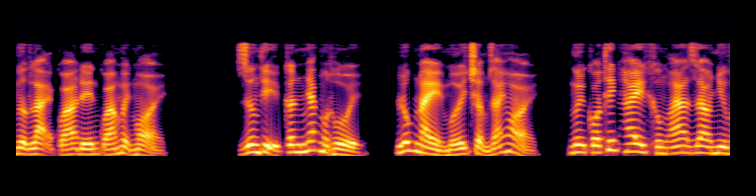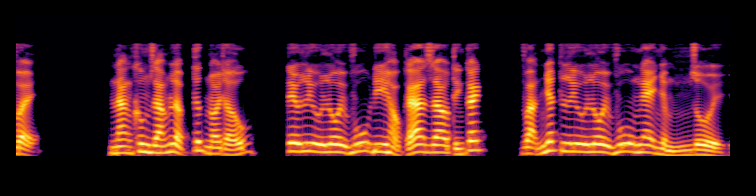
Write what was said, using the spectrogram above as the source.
ngược lại quá đến quá mệt mỏi. Dương thị cân nhắc một hồi, lúc này mới chậm rãi hỏi, ngươi có thích hay không A Giao như vậy? Nàng không dám lập tức nói thấu, tiêu lưu lôi vũ đi học A Giao tính cách, vạn nhất lưu lôi vũ nghe nhầm rồi,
